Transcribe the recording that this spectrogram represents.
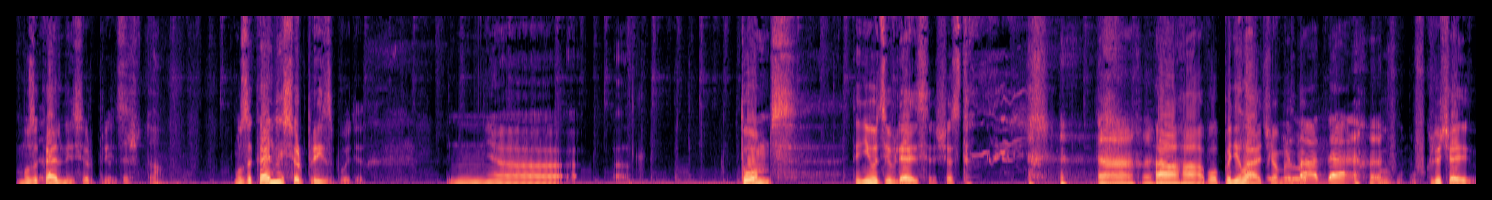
Музыкальный сюрприз. Это что? Музыкальный сюрприз будет. А, а, Томс, ты не удивляйся. Сейчас... Ага. Ага, вот поняла, о чем Поняла, да. В- Включай,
